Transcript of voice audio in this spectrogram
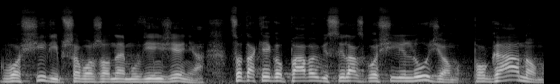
głosili przełożonemu więzienia? Co takiego Paweł i Sylas głosili ludziom, poganom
